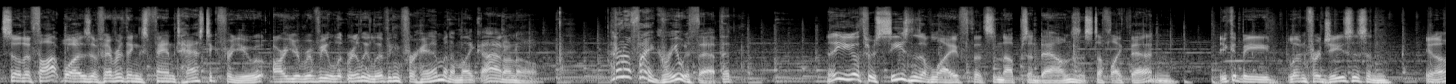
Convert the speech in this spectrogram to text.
So the thought was, if everything's fantastic for you, are you really, really living for him? And I'm like, I don't know. I don't know if I agree with that. That you, know, you go through seasons of life that's in ups and downs and stuff like that, and you could be living for Jesus, and you know,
